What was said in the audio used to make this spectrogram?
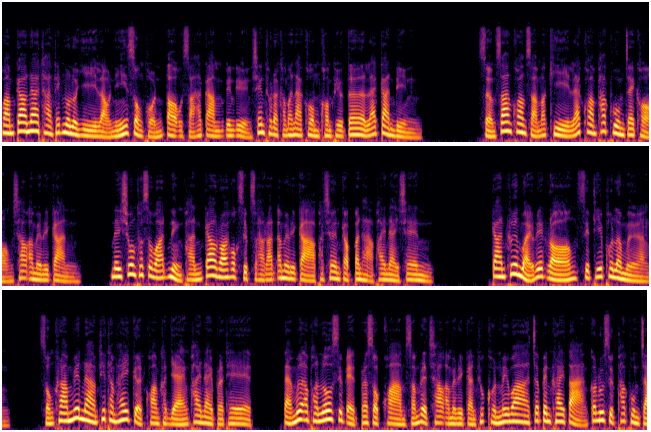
ความก้าวหน้าทางเทคโนโลยีเหล่านี้ส่งผลต่ออุตสาหกรรมอื่นๆ เช่นโทรคมนาคมคอมพิวเตอร์และการบิน เสริมสร้างความสามัคคีและความภาคภูมิใจของชาวอเมริกัน ในช่วงทศวรรษ 1960 สหรัฐอเมริกาเผชิญกับปัญหาภายในเช่น การเคลื่อนไหวเรียกร้อง สิทธิพลเมือง สงครามเวียดนามที่ทำให้เกิดความขัดแย้งภายในประเทศ แต่เมื่ออพอลโล 11 ประสบความสำเร็จชาวอเมริกันทุกคนไม่ว่าจะเป็นใครต่างก็รู้สึกภาคภูมิใจ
